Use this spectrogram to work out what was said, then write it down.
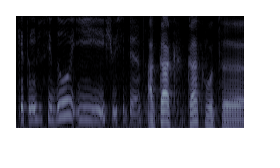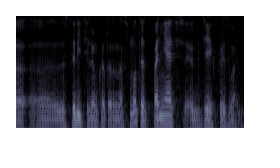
к этому сейчас иду и ищу себя. А как, как вот э, э, зрителям, которые нас смотрят, понять, где их призвание?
